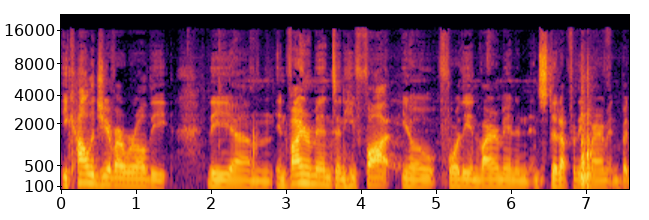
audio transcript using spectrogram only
ecology of our world the the um environment and he fought you know for the environment and, and stood up for the environment. But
